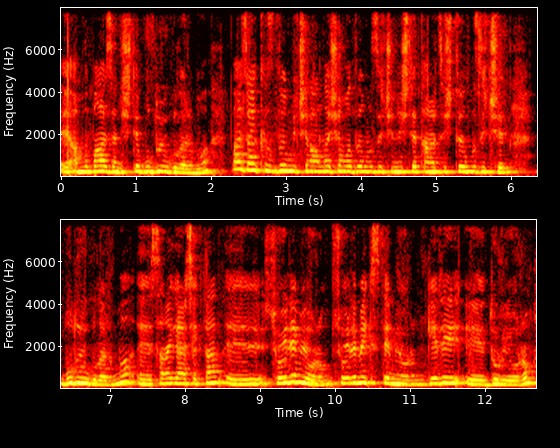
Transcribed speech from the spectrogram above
E, ama bazen işte bu duygularımı, bazen kızdığım için, anlaşamadığımız için, işte tartıştığımız için bu duygularımı e, sana gerçekten e, söylemiyorum, söylemek istemiyorum, geri e, duruyorum.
